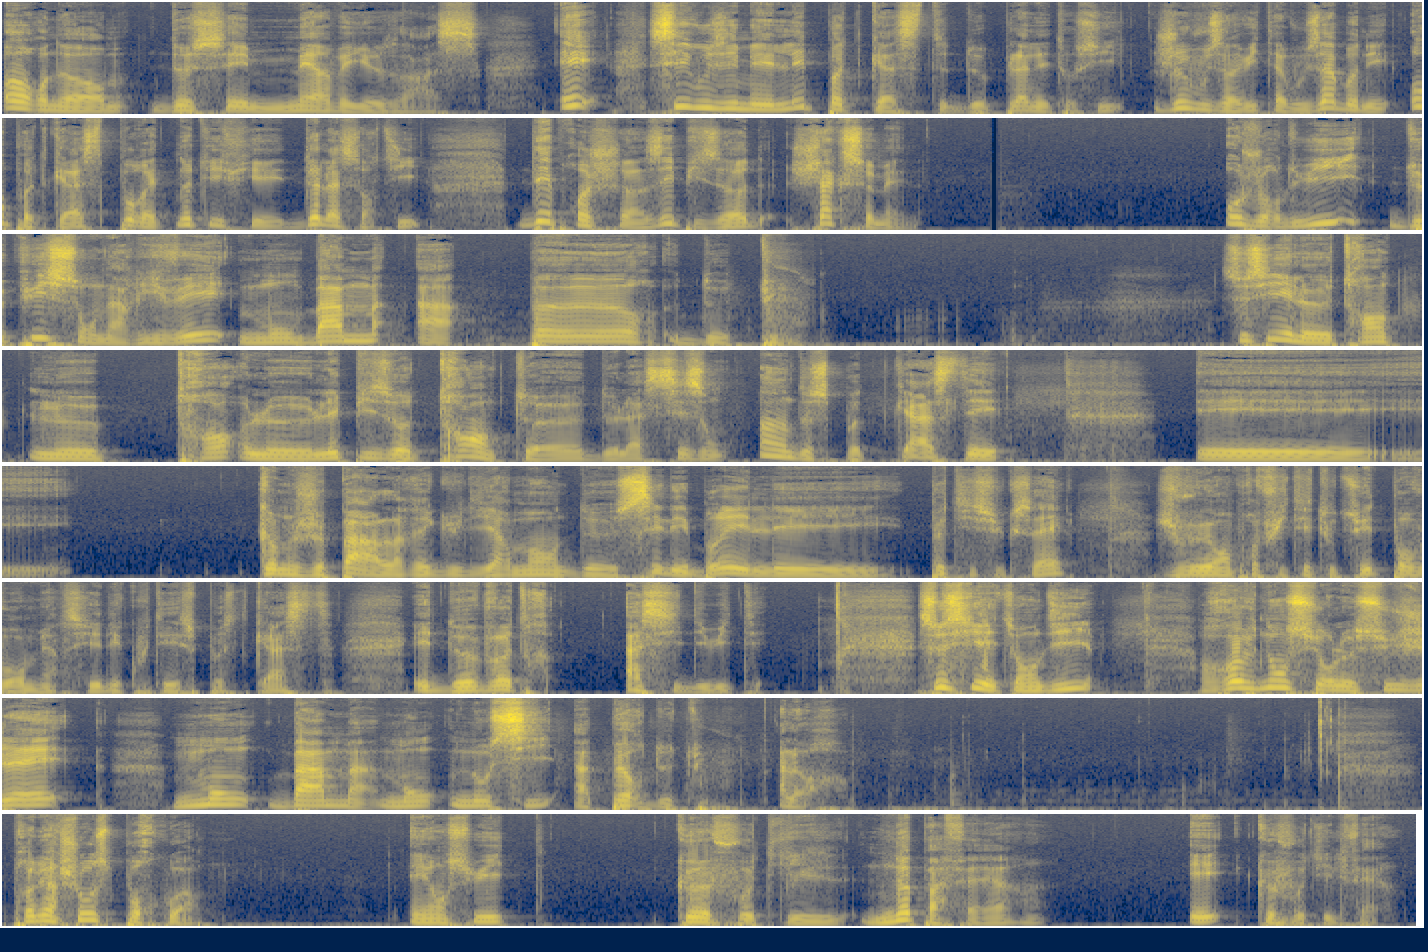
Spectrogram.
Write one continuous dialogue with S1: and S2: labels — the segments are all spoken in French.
S1: hors norme de ces merveilleuses races. Et si vous aimez les podcasts de Planète aussi, je vous invite à vous abonner au podcast pour être notifié de la sortie des prochains épisodes chaque semaine. Aujourd'hui, depuis son arrivée, mon BAM a peur de tout. Ceci est le 30, le, l'épisode 30 de la saison 1 de ce podcast et comme je parle régulièrement de célébrer les petits succès, je veux en profiter tout de suite pour vous remercier d'écouter ce podcast et de votre assiduité. Ceci étant dit, revenons sur le sujet mon BAM, mon aussi a peur de tout. Alors, première chose, pourquoi? Et ensuite, que faut-il ne pas faire et que faut-il faire?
